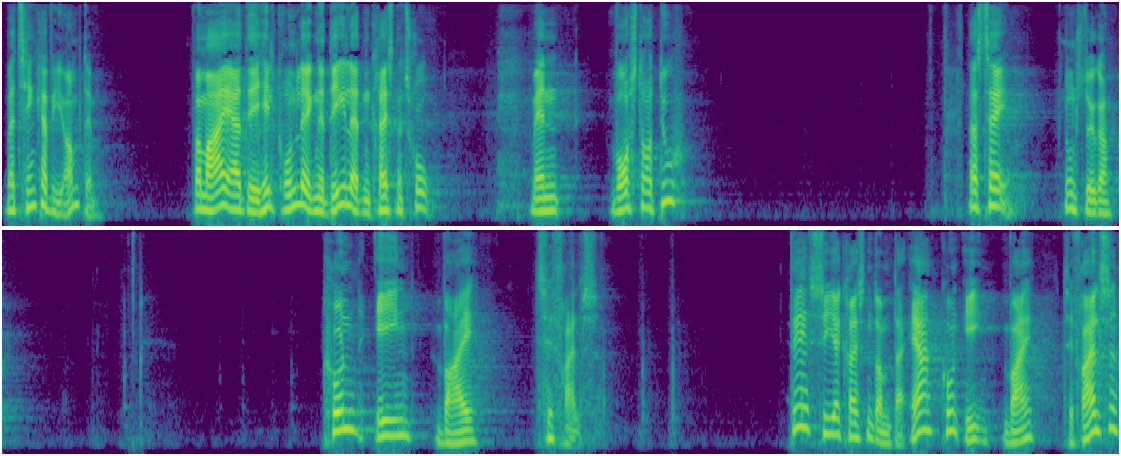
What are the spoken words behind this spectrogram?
hvad tænker vi om dem? For mig er det helt grundlæggende del af den kristne tro. Men hvor står du? Lad os tage nogle stykker. Kun én vej til frelse. Det siger kristendommen. Der er kun én vej til frelse,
